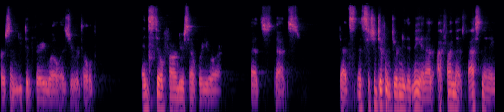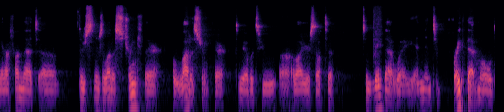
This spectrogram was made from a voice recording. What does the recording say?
person. You did very well as you were told and still found yourself where you are. That's, that's, that's that's such a different journey than me, and I, I find that fascinating, and I find that uh, there's there's a lot of strength there, a lot of strength there to be able to uh, allow yourself to to live that way, and then to break that mold,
